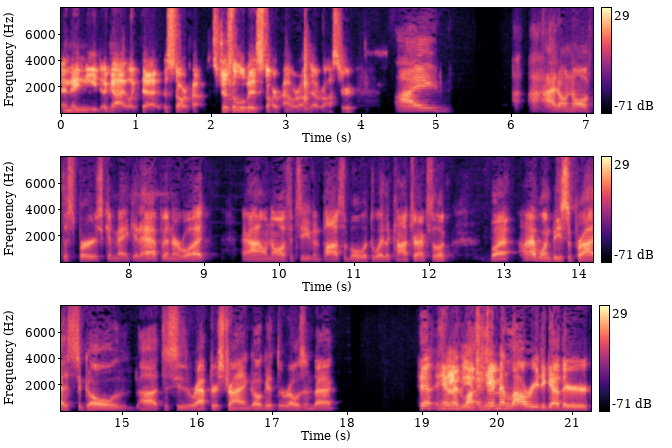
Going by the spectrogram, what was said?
and they need a guy like that, a star power. It's just a little bit of star power on that roster. I I I don't know if the Spurs can make it happen or what. And I don't know if it's even possible with the way the contracts look. But I wouldn't be surprised to go uh, to see the Raptors try and go get DeRozan back. Him, him and Low- him and Lowry together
